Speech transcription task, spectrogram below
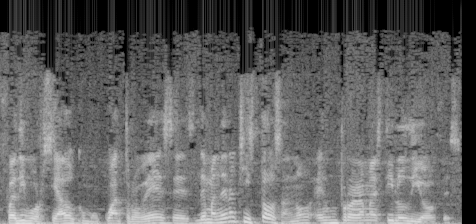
fue divorciado como cuatro veces, de manera chistosa, ¿no? Es un programa estilo The Office.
